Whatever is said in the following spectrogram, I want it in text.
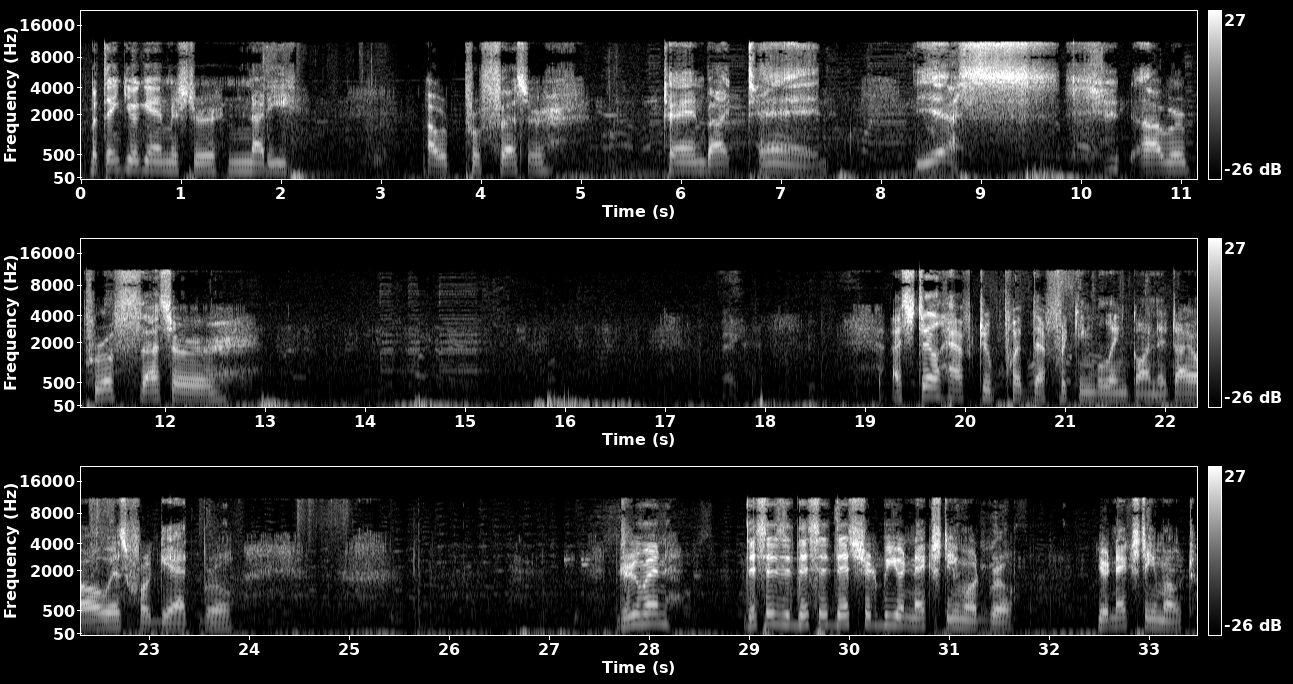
But thank you again, Mr. Nutty, our professor. 10 by 10. Yes! Our professor. I still have to put the freaking link on it. I always forget, bro. Drewman, this is this is this should be your next emote, bro. Your next emote.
